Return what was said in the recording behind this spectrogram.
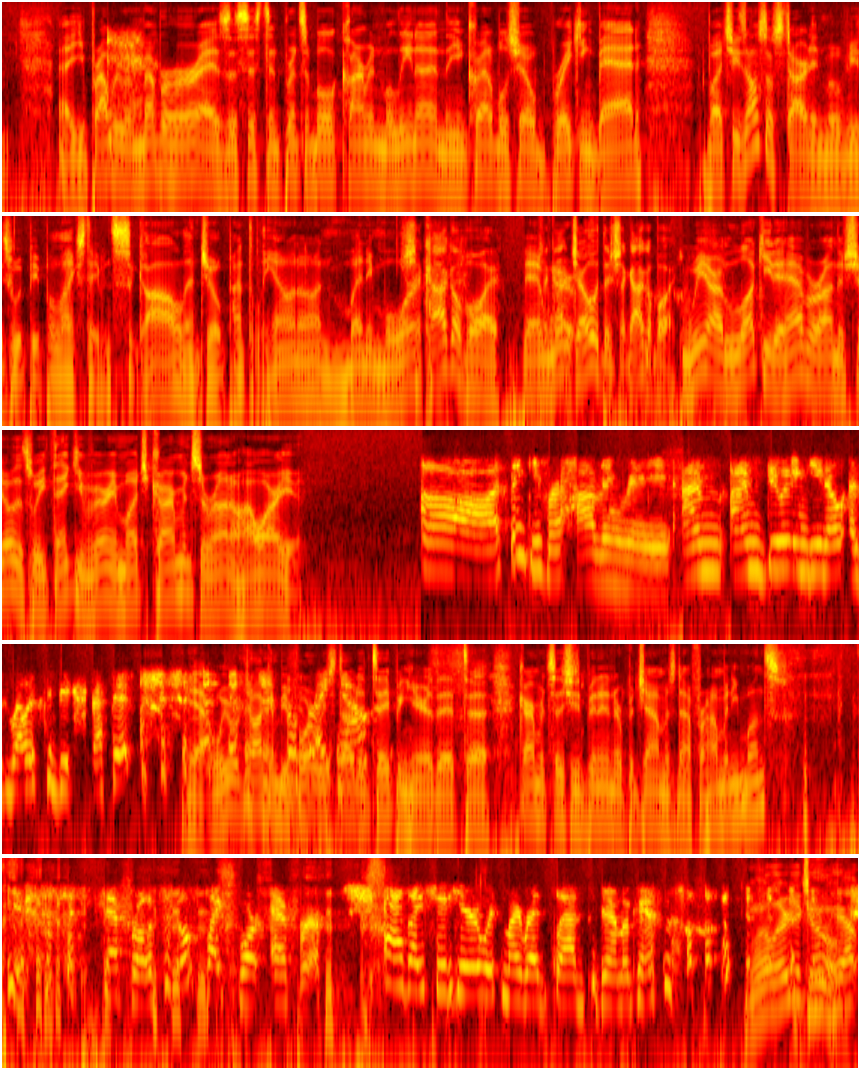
uh, you probably remember her as assistant principal Carmen Molina in the incredible show Breaking Bad. But she's also starred in movies with people like Steven Seagal and Joe Pantoliano and many more. Chicago boy. And Chicago Joe, the Chicago boy. We are lucky to have her on the show this week. Thank you very much, Carmen Serrano. How are you? Aw, thank you for having me. I'm I'm doing, you know, as well as can be expected. Yeah, we were talking before we started now? taping here that uh, Carmen says she's been in her pajamas now for how many months? Yeah, several. It feels like forever. As I sit here with my red plaid pajama pants on. Well, there you Do you go. have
